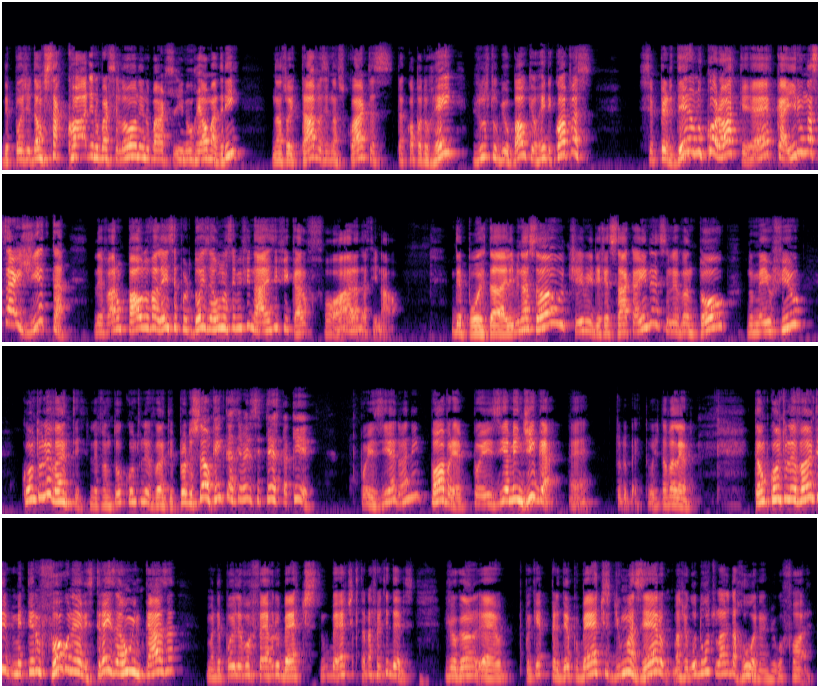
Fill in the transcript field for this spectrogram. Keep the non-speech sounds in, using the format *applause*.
Depois de dar um sacode no Barcelona e no, Bar e no Real Madrid, nas oitavas e nas quartas da Copa do Rei, justo o Bilbao, que é o rei de Copas, se perderam no corote, é, caíram na sarjeta, levaram Paulo Valência por 2 a 1 nas semifinais e ficaram fora da final. Depois da eliminação, o time de ressaca ainda se levantou no meio-fio contra o Levante. Levantou contra o Levante. Produção, quem está escrevendo esse texto aqui? Poesia não é nem pobre, é poesia mendiga. É, tudo bem, hoje está valendo. Então, contra o Levante, meteram fogo neles. 3 a 1 em casa, mas depois levou ferro do Betis. O Betis, que está na frente deles. Jogando, é, porque é perdeu para o Betis de 1 a 0, mas jogou do outro lado da rua, né? Jogou fora.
